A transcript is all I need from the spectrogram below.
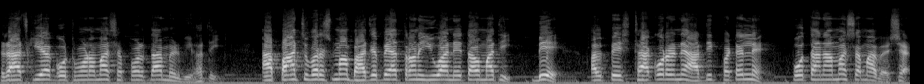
રાજકીય ગોઠવણોમાં સફળતા મેળવી હતી. આ પાંચ વર્ષમાં ભાજપે આ ત્રણ યુવા નેતાઓમાંથી બે અલ્પેશ ઠાકોર અને હાર્દિક પટેલને પોતાનામાં સમાવે છે.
